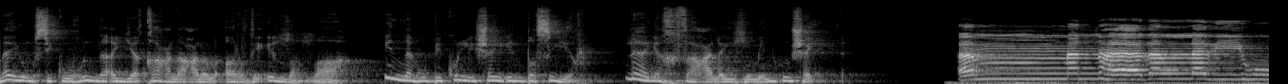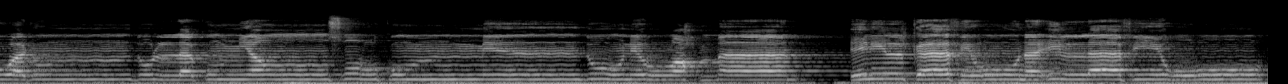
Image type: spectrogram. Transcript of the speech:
ما يمسكوهن أن يقعن على الأرض إلا الله. إنه بكل شيء بصير. لا يخفى عليه منه شيء. امن هذا الذي هو جند لكم ينصركم من دون الرحمن ان الكافرون الا في غرور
